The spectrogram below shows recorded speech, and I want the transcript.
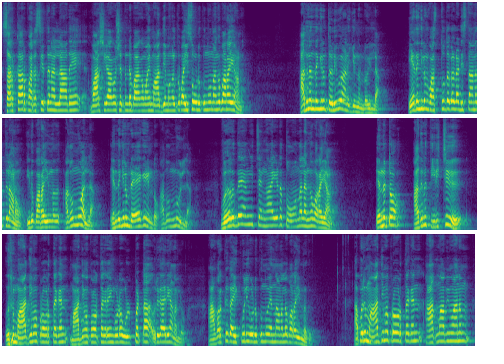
സർക്കാർ പരസ്യത്തിനല്ലാതെ വാർഷികാഘോഷത്തിന്റെ ഭാഗമായി മാധ്യമങ്ങൾക്ക് പൈസ കൊടുക്കുന്നു എന്നങ്ങ് പറയുകയാണ് അതിനെന്തെങ്കിലും തെളിവ് കാണിക്കുന്നുണ്ടോ? ഇല്ല. ഏതെങ്കിലും വസ്തുതകളുടെ അടിസ്ഥാനത്തിലാണോ ഇത് പറയുന്നത്? അതൊന്നുമല്ല. എന്തെങ്കിലും രേഖയുണ്ടോ? അതൊന്നുമില്ല. വെറുതെ അങ്ങ് ചെങ്ങായിയുടെ തോന്നൽ അങ്ങ് പറയാണ്. എന്നിട്ടോ? അതിന് തിരിച്ച് ഒരു മാധ്യമ പ്രവർത്തകൻ മാധ്യമ പ്രവർത്തകരെയും കൂടെ ഉൾപ്പെട്ട ഒരു കാര്യമാണല്ലോ. അവർക്ക് കൈക്കൂലി കൊടുക്കുന്നു എന്നാണല്ലോ പറയുന്നത്. അപ്പോൾ ഒരു മാധ്യമ പ്രവർത്തകൻ ആത്മാഭിമാനം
